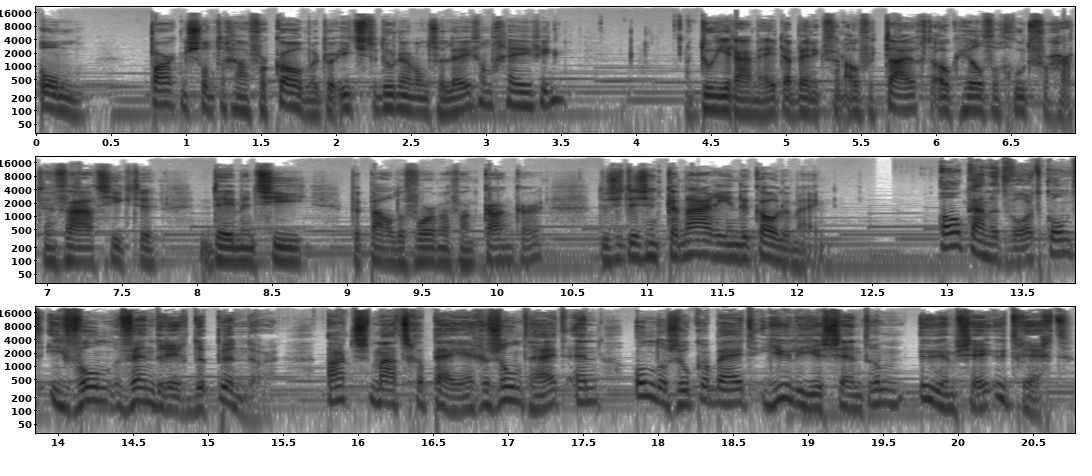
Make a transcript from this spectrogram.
om Parkinson te gaan voorkomen door iets te doen aan onze leefomgeving, doe je daarmee, daar ben ik van overtuigd, ook heel veel goed voor hart- en vaatziekten, dementie, bepaalde vormen van kanker. Dus het is een kanarie in de kolenmijn. Ook aan het woord komt Yvonne Vendrig de Punder, arts maatschappij en gezondheid en onderzoeker bij het Julius Centrum UMC Utrecht.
